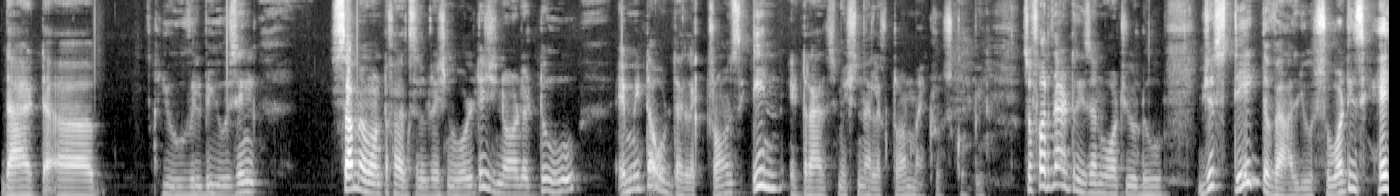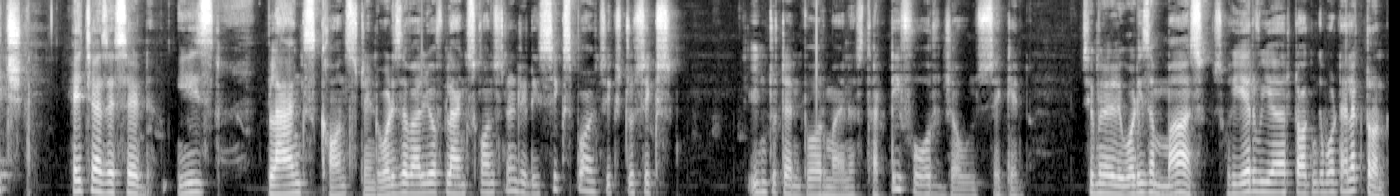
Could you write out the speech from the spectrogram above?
that uh, you will be using some amount of acceleration voltage in order to emit out the electrons in a transmission electron microscopy so for that reason what you do just take the value. So what is h? H as i said is planck's constant. What is the value of planck's constant? It is 6.626 into 10 power minus 34 joules second. Similarly what is the mass? So here we are talking about electron.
